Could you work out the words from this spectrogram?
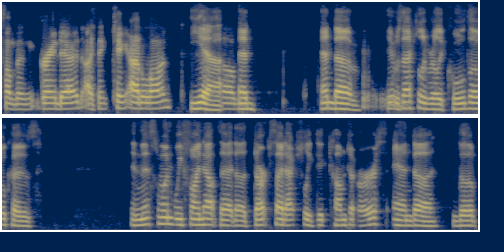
something granddad. I think King Atlan. Yeah, Um, and and um It was actually really cool though, because in this one we find out that uh, Darkseid actually did come to Earth, and uh, the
